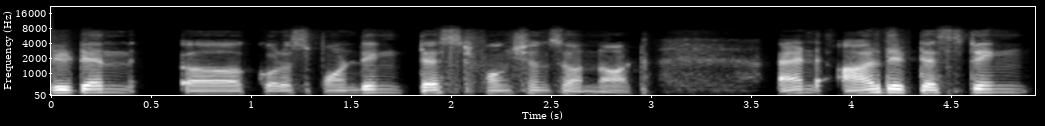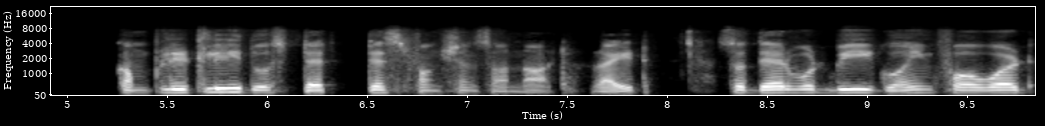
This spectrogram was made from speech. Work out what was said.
written uh, corresponding test functions or not? And are they testing completely those te test functions or not right? So there would be going forward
